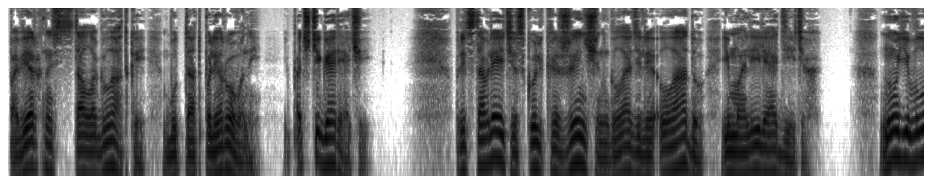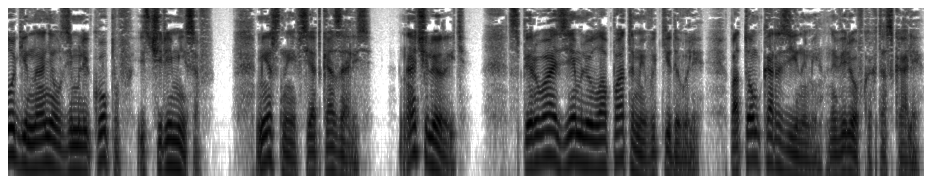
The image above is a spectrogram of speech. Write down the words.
Поверхность стала гладкой, будто отполированной, и почти горячей. Представляете, сколько женщин гладили ладу и молили о детях. Ну, Евлоги нанял землекопов из черемисов. Местные все отказались. Начали рыть. Сперва землю лопатами выкидывали, потом корзинами на веревках таскали.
